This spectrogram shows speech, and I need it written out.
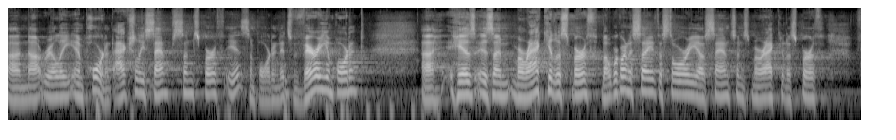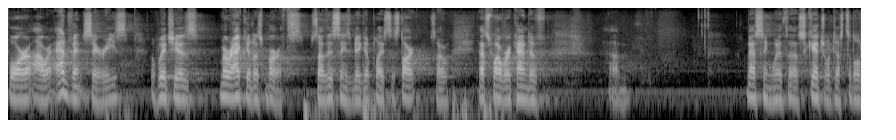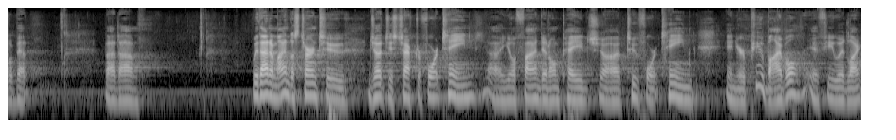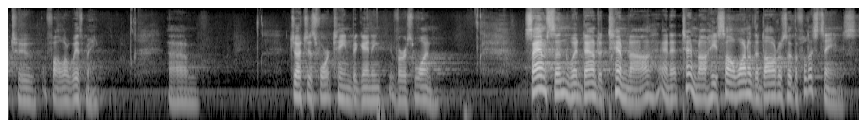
uh, not really important. Actually, Samson's birth is important, it's very important. Uh, his is a miraculous birth, but we're going to save the story of Samson's miraculous birth for our Advent series, which is miraculous births. So this seems to be a good place to start. So that's why we're kind of um, messing with the schedule just a little bit. But um, with that in mind, let's turn to Judges chapter 14. Uh, you'll find it on page uh, 214 in your Pew Bible if you would like to follow with me. Um, Judges 14, beginning verse 1. Samson went down to Timnah, and at Timnah he saw one of the daughters of the Philistines.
